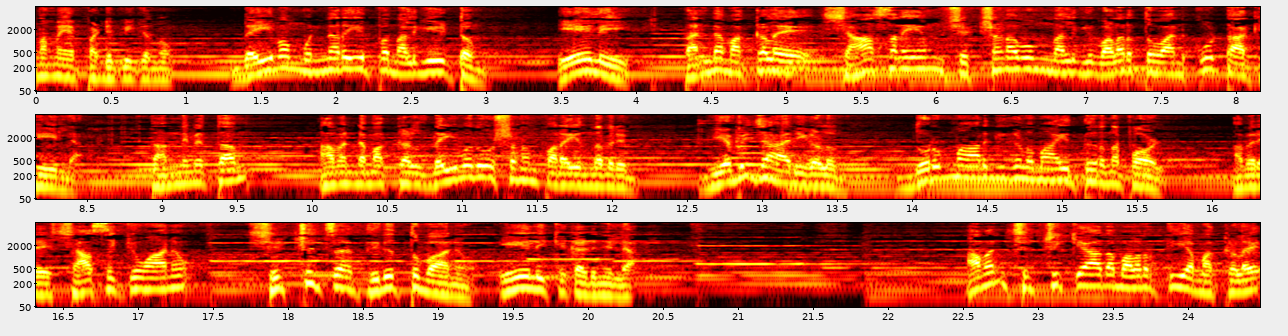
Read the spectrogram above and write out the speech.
നമ്മെ പഠിപ്പിക്കുന്നു. ദൈവം മുന്നറിയിപ്പ് നൽകിയിട്ടും ഏലി തന്റെ മക്കളെ ശാസനയും ശിക്ഷണവും നൽകി വളർത്തുവാൻ കൂട്ടാക്കിയില്ല. തന്നിമിത്തം അവന്റെ മക്കൾ ദൈവദൂഷണം പറയുന്നവരും വ്യഭിചാരികളും ദുർമാർഗികളുമായി തീർന്നപ്പോൾ അവരെ ശാസിക്കുവാനോ ശിക്ഷിച്ച് തിരുത്തുവാനോ ഏലിക്ക് കഴിഞ്ഞില്ല. അവൻ ശിക്ഷിക്കാതെ വളർത്തിയ മക്കളെ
